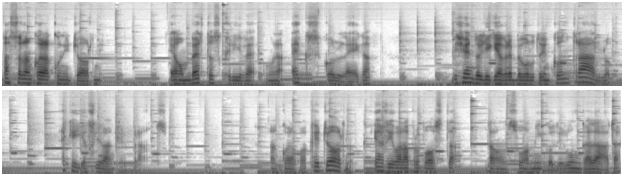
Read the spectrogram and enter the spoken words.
Passano ancora alcuni giorni e Umberto scrive una ex collega dicendogli che avrebbe voluto incontrarlo e che gli offriva anche il pranzo. Ancora qualche giorno e arriva la proposta da un suo amico di lunga data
